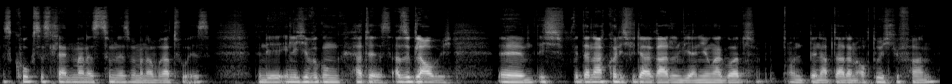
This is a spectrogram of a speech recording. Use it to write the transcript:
das Koks des kleinen Mannes, zumindest wenn man auf Radtour ist. Denn die ähnliche Wirkung hatte es. Also glaube ich. Äh, ich. Danach konnte ich wieder radeln wie ein junger Gott und bin ab da dann auch durchgefahren.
